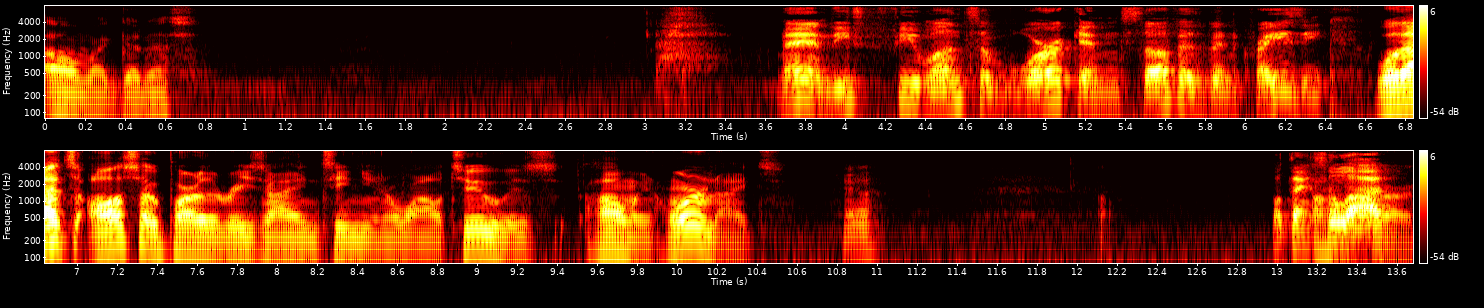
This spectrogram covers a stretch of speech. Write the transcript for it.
Oh my goodness. man, these few months of work and stuff has been crazy. Well, that's also part of the reason I hadn't seen you in a while too. Is Halloween Horror Nights. Yeah. Well, thanks Oh, a lot. sorry.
